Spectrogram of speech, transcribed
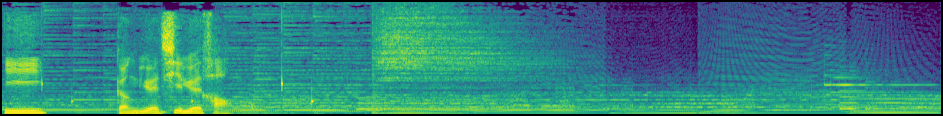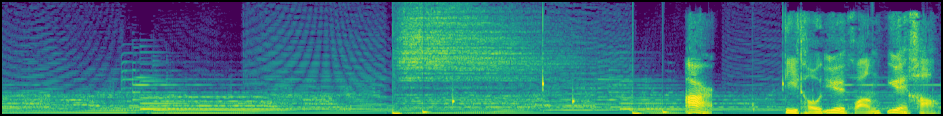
一，梗越细越好；二，地头越黄越好。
